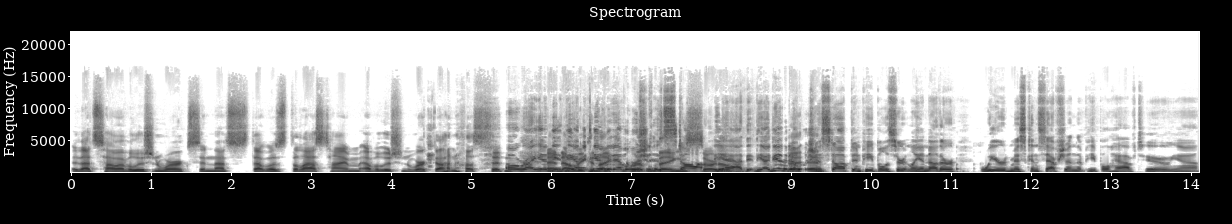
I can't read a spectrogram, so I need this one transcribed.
that's how evolution works and that's that was the last time evolution worked on us and, oh right yeah the, the idea can, like, that evolution has stopped sort of, yeah the, the, idea that evolution and, has stopped in people is certainly another weird misconception that people have too yeah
